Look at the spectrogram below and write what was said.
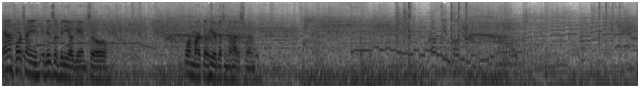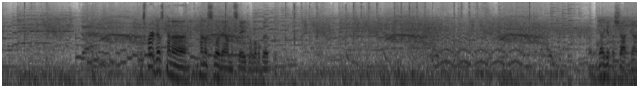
and unfortunately, it is a video game, so poor Marco here doesn't know how to swim. This part does kind of kind of slow down the stage a little bit. gotta get the shotgun.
